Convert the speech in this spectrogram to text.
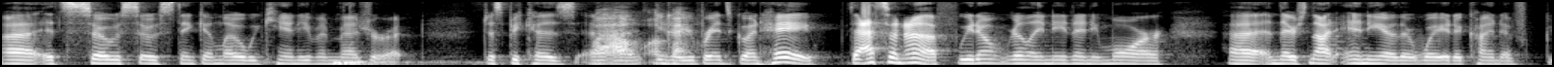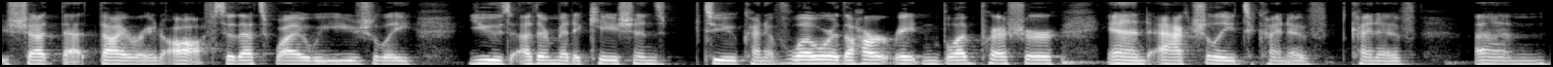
Uh, it's so so stinking low we can't even measure it just because uh, wow, okay. you know your brain's going, "Hey, that's enough. We don't really need any more." Uh, and there's not any other way to kind of shut that thyroid off. So that's why we usually use other medications to kind of lower the heart rate and blood pressure, and actually to kind of kind of um,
